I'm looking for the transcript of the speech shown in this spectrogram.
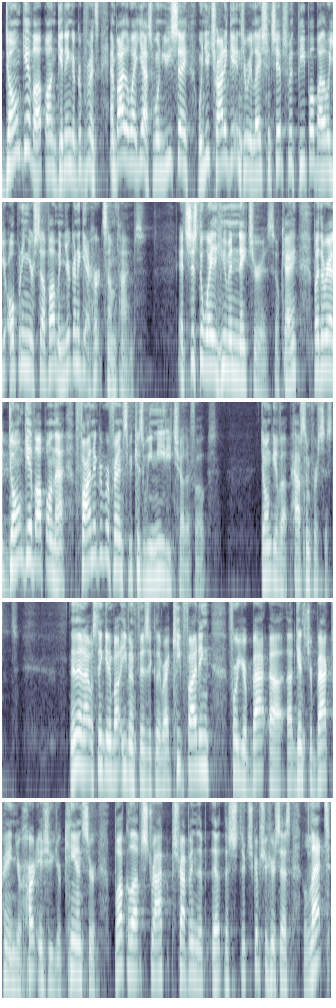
Don't give up on getting a group of friends. And by the way, yes, when you say, when you try to get into relationships with people, by the way, you're opening yourself up and you're going to get hurt sometimes. It's just the way human nature is, okay? But the reality, don't give up on that. Find a group of friends because we need each other, folks. Don't give up. Have some persistence. And then I was thinking about even physically, right? Keep fighting for your back uh, against your back pain, your heart issue, your cancer. Buckle up, strap, strap in. The, the, the scripture here says, "Let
